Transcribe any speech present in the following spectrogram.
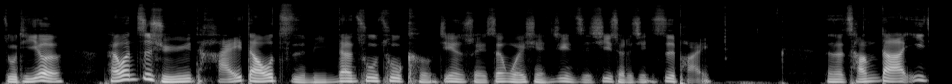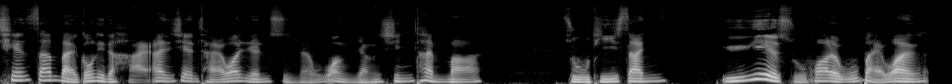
主题二，台湾自诩于海岛子民，但处处可见水深危险、禁止戏水的警示牌。呃，长达一千三百公里的海岸线，台湾人只能望洋兴叹吗？主题三，渔业署花了五百万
